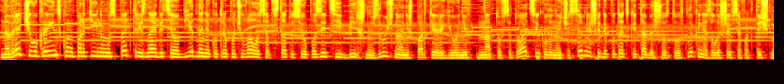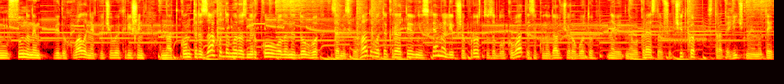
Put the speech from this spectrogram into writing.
Навряд чи в українському партійному спектрі знайдеться об'єднання, котре почувалося б в статусі опозиції більш ніж зручно, ніж партія регіонів. Надто в ситуації, коли найчисельніший депутатський табір шостого скликання залишився фактично усуненим від ухвалення ключових рішень. Над контрзаходами розмірковували недовго. Замість вигадувати креативні схеми, ліпше просто заблокувати законодавчу роботу, навіть не окресливши чітко стратегічної мети.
